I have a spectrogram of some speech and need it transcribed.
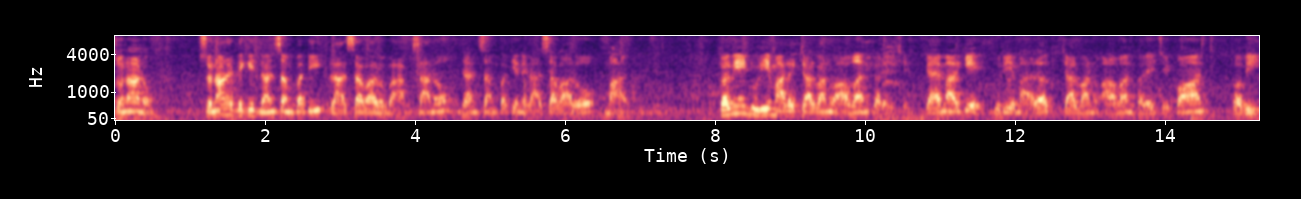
સોનાનો. સોનાનો એટલે કે ધન સંપત્તિ લાસાવાળો માર્ગ સાનો ધન સંપત્તિ અને લાસાવાળો માર્ગ. કવિ અહીં ધુરીએ માર્ગ ચાલવાનું આહવાન કરે છે. કયા માર્ગે? ધુરીએ માર્ગ ચાલવાનું આહવાન કરે છે. કોણ? કવિ.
